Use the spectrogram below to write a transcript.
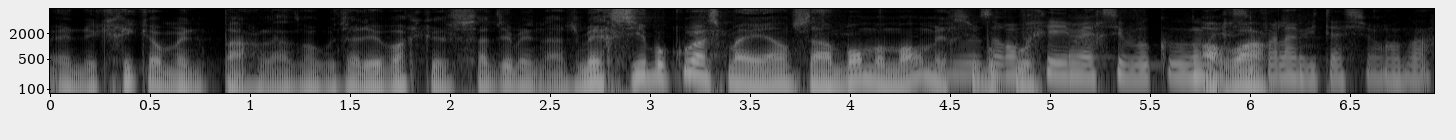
elle, écrit comme elle parle, hein, donc vous allez voir que ça déménage. Merci beaucoup Asma, c'est un bon moment, merci je vous beaucoup. en prie, merci beaucoup, merci pour l'invitation, au revoir.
